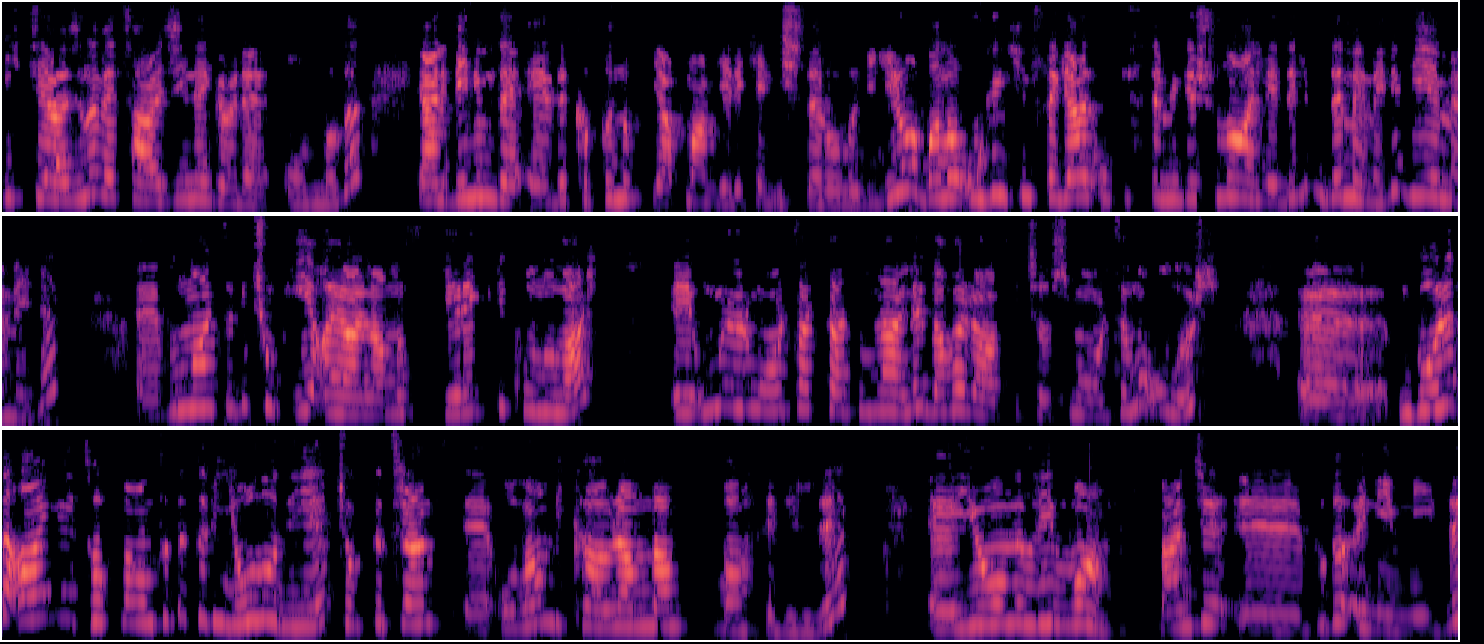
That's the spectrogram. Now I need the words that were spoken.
ihtiyacına ve tercihine göre olmalı. Yani benim de evde kapanıp yapmam gereken işler olabiliyor. Bana o gün kimse gel ofiste Müge şunu halledelim dememeli, diyememeli. E, bunlar tabii çok iyi ayarlanması gerekli konular. E, umuyorum ortak takvimlerle daha rahat bir çalışma ortamı olur. E, bu arada aynı toplantıda tabii YOLO diye çok da trend e, olan bir kavramdan bahsedildi. E, you only live once. Bence e, bu da önemliydi.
